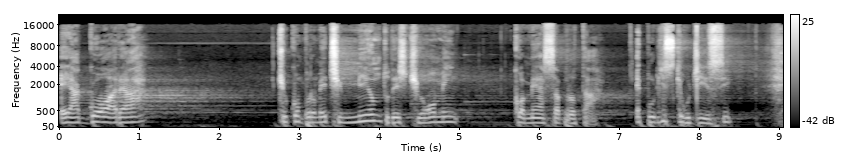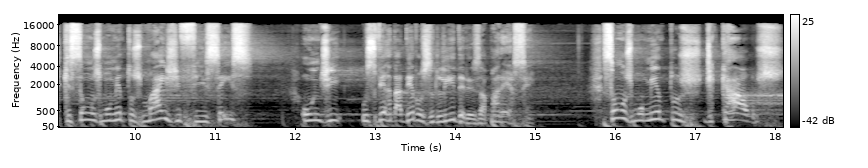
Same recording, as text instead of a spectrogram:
É agora que o comprometimento deste homem começa a brotar. É por isso que eu disse que são os momentos mais difíceis onde os verdadeiros líderes aparecem. São os momentos de caos,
